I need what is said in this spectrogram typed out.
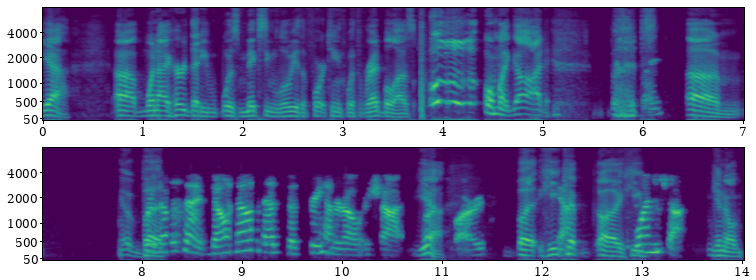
yeah. Uh, when I heard that he was mixing Louis the 14th with Red Bull, I was oh, oh my god, but um. For those that don't know, that's the three hundred dollar shot. Yeah. bars, but he Yeah. kept uh, he one shot. you know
